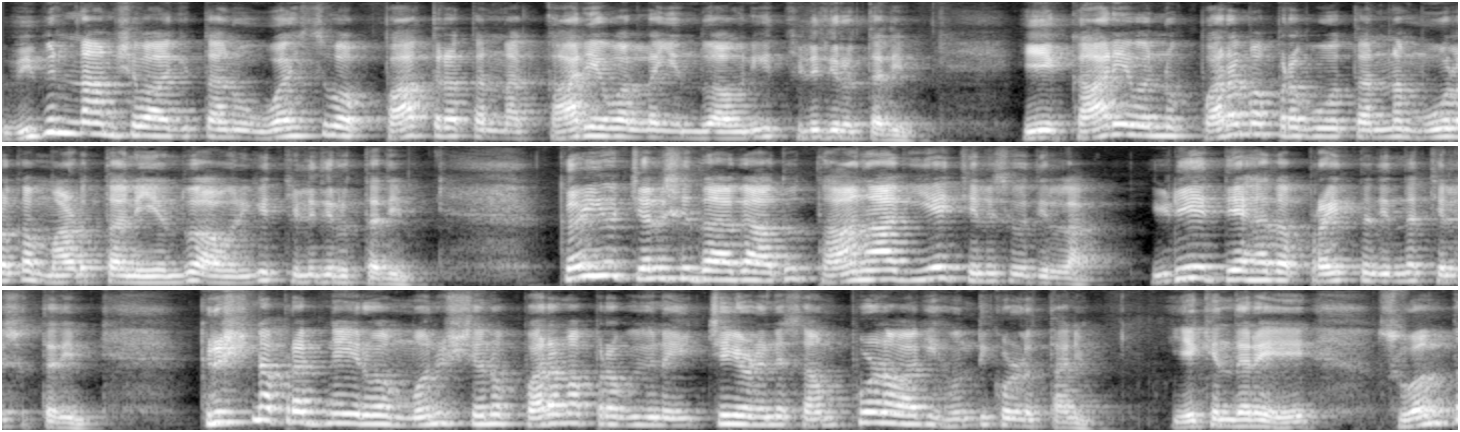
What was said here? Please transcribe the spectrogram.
ವಿಭಿನ್ನಾಂಶವಾಗಿ ತಾನು ವಹಿಸುವ ಪಾತ್ರ ತನ್ನ ಕಾರ್ಯವಲ್ಲ ಎಂದು ಅವನಿಗೆ ತಿಳಿದಿರುತ್ತದೆ. ಈ ಕಾರ್ಯವನ್ನು ಪರಮಪ್ರಭುವು ತನ್ನ ಮೂಲಕ ಮಾಡುತ್ತಾನೆ ಎಂದು ಅವನಿಗೆ ತಿಳಿದಿರುತ್ತದೆ. ಕೈಯು ಚಲಿಸಿದಾಗ ಅದು ತಾನಾಗಿಯೇ ಚಲಿಸುವುದಿಲ್ಲ. ಇಡೀ ದೇಹದ ಪ್ರಯತ್ನದಿಂದ ಚಲಿಸುತ್ತದೆ. ಕೃಷ್ಣ ಪ್ರಜ್ಞೆ ಇರುವ ಮನುಷ್ಯನು ಪರಮಪ್ರಭುವಿನ ಇಚ್ಛೆಯೊಡನೆ ಸಂಪೂರ್ಣವಾಗಿ ಹೊಂದಿಕೊಳ್ಳುತ್ತಾನೆ. ಏಕೆಂದರೆ ಸ್ವಂತ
